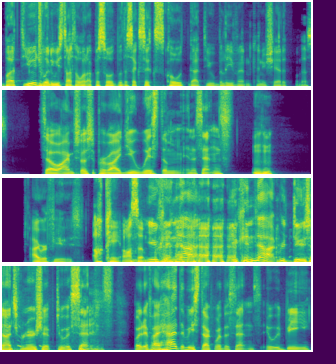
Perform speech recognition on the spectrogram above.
But usually we start our episode with a success code that you believe in. Can you share it with us? So I'm supposed to provide you wisdom in a sentence. Mm-hmm. I refuse. Okay, awesome. You cannot you cannot reduce entrepreneurship to a sentence. But if I had to be stuck with a sentence, it would be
